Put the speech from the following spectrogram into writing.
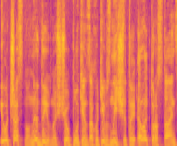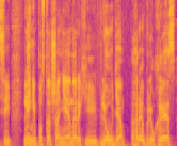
І от чесно, не дивно, що Путін захотів знищити електростанції, лінії постачання енергії людям, греблю ГЕС,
